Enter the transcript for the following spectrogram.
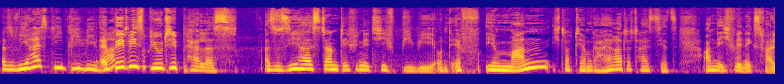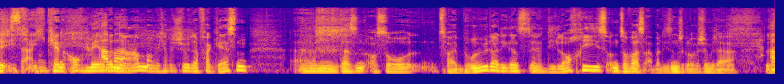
Also wie heißt die Bibi? Äh? Bibis Beauty Palace. Also sie heißt dann definitiv Bibi. Und ihr, ihr Mann, ich glaube, die haben geheiratet, heißt jetzt, ah nee, ich will nichts Falsches Ich, sagen. ich kenne auch mehrere Aber Namen, aber ich habe es schon wieder vergessen. Ähm, da sind auch so zwei Brüder, die ganz, die Lochis und sowas, aber die sind glaube ich schon wieder länger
